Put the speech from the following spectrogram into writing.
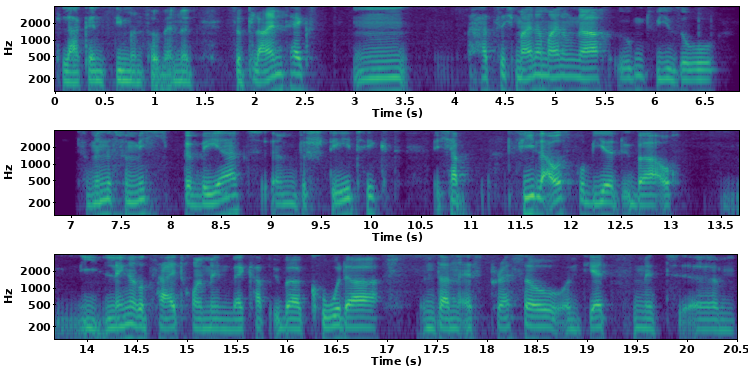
Plugins, die man verwendet. Sublime Text mh, hat sich meiner Meinung nach irgendwie so, zumindest für mich, bewährt, ähm, bestätigt. Ich habe viel ausprobiert über auch längere Zeiträume hinweg, habe über Coda und dann Espresso und jetzt mit ähm,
